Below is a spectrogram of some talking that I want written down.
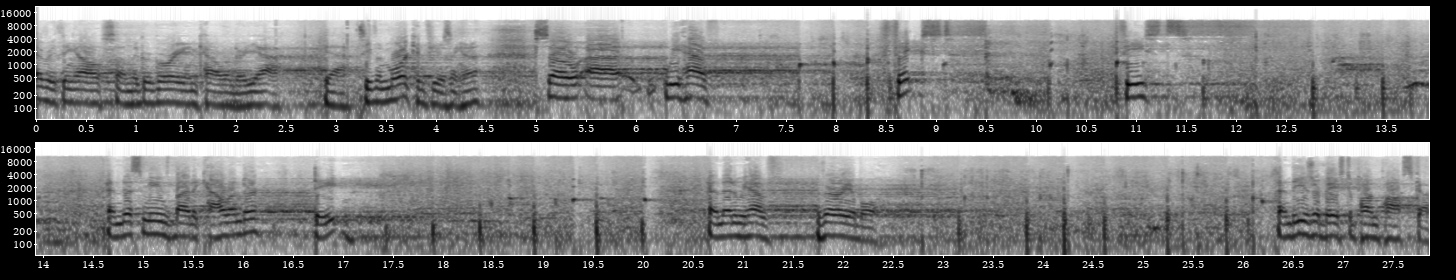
Everything else on the Gregorian calendar, yeah. Yeah. It's even more confusing, huh? So uh, we have fixed feasts, and this means by the calendar And then we have variable. And these are based upon Pascha.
